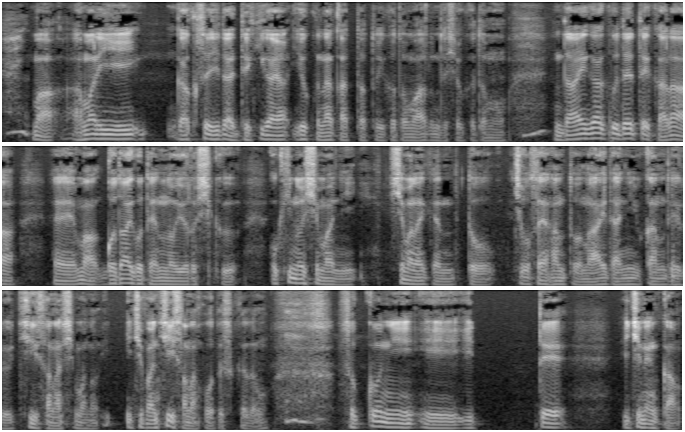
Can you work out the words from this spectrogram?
はい、まあ、あまり学生時代出来が良くなかったということもあるんでしょうけども、大学出てから、えー、まあ、五代五天のよろしく、沖ノ島に、島根県と朝鮮半島の間に浮かんでいる小さな島の、一番小さな方ですけども、そこに行って、一年間、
